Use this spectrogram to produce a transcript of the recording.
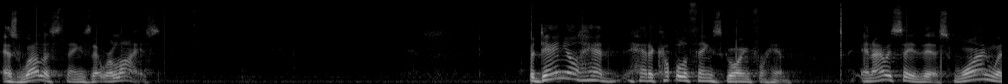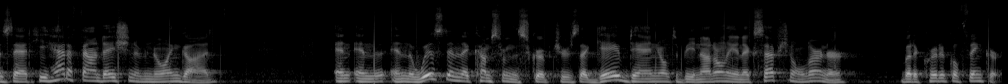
as well as things that were lies. But Daniel had, had a couple of things going for him. And I would say this one was that he had a foundation of knowing God and, and, and the wisdom that comes from the scriptures that gave Daniel to be not only an exceptional learner, but a critical thinker.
